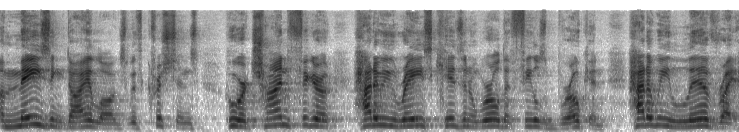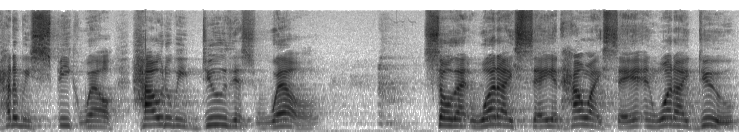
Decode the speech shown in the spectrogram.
amazing dialogues with Christians who are trying to figure out how do we raise kids in a world that feels broken? How do we live right? How do we speak well? How do we do this well? So that what I say and how I say it and what I do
